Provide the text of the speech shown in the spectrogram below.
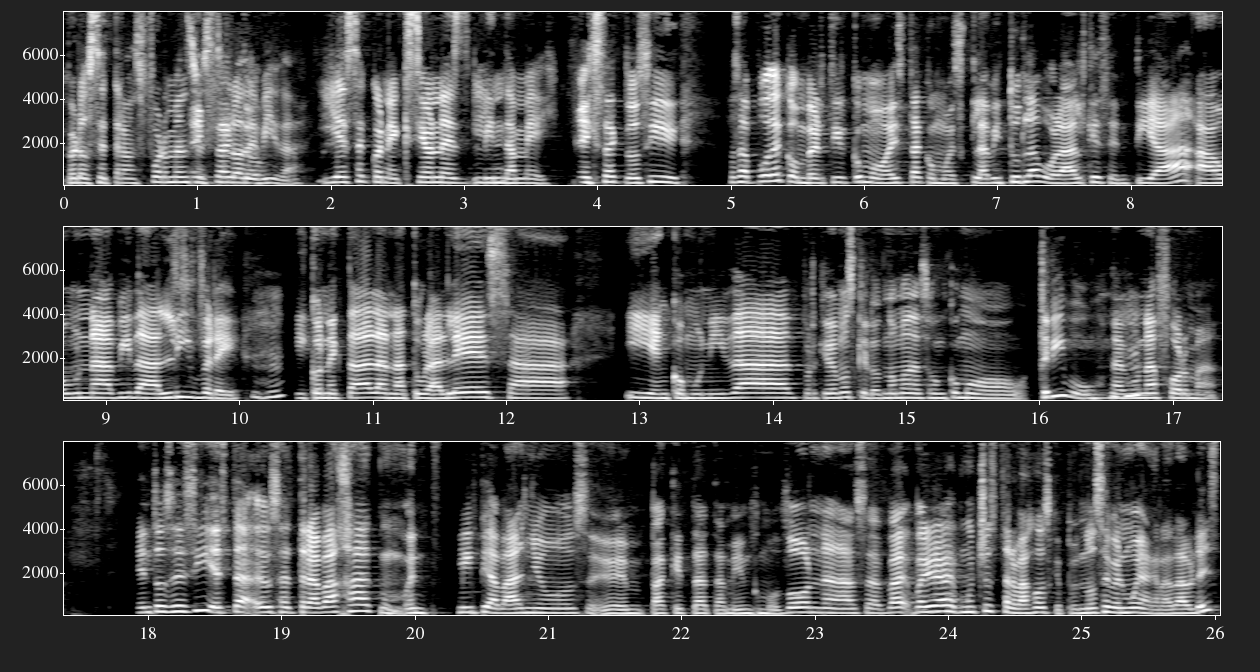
pero se transforma en su estilo de vida. Y esa conexión es Linda May. Exacto, sí. O sea, pude convertir como esta como esclavitud laboral que sentía a una vida libre y conectada a la naturaleza y en comunidad, porque vemos que los nómadas son como tribu de alguna forma. Entonces sí, está, o sea, trabaja como en limpia baños, empaqueta también como donas, o sea, va, a muchos trabajos que pues no se ven muy agradables,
